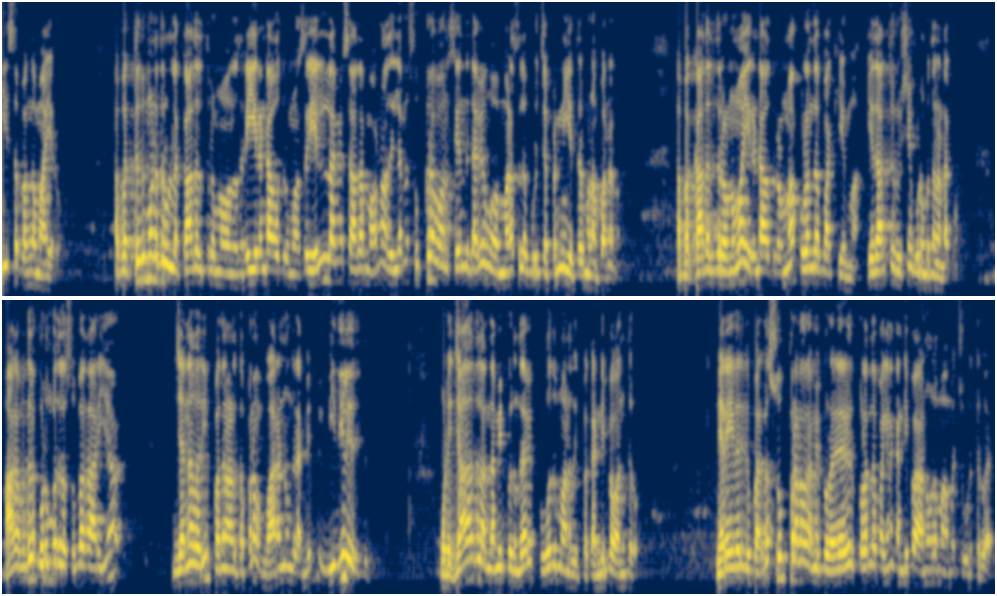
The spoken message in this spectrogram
நீச பங்கம் ஆயிரும் அப்ப திருமணத்தில் உள்ள காதல் திருமணம் சரி இரண்டாவது திருமணம். சரி எல்லாமே சாதாரண வரணும். அது எல்லாமே சுக்கிரபவன் சேர்ந்துட்டாவே உங்க மனசுல பிடிச்ச பெண் நீங்க திருமணம் பண்ணணும். அப்ப காதல் திருமணமா இரண்டாவது திருமணமா குழந்தை பாக்கியமா? ஏதாச்சும் ஒரு விஷயம் குடும்பத்துல நடக்கும். ஆக முதல்ல குடும்பத்துல சுபகாரியம் ஜனவரி பதினாலுக்கு அப்புறம் வரணுங்கிற அமைப்பு விதியில இருக்குது. உங்களுடைய ஜாதகத்துல அந்த அமைப்பு இருந்தாவே போதுமானது. இப்ப கண்டிப்பா வந்துடும் நிறைய பேருக்கு பாருங்க சூப்பரான ஒரு அமைப்பு. நிறைய பேர் குழந்தை பாக்கினா கண்டிப்பா அனுகூலமா அமைச்சு கொடுத்துருவாரு.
